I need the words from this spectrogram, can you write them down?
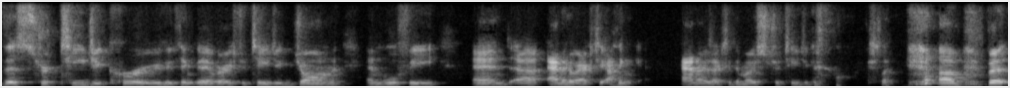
the strategic crew who think they're very strategic. John and Wolfie and uh, Anna, who actually I think Anna is actually the most strategic, actually, um, but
